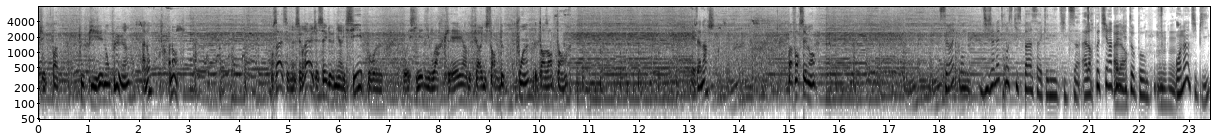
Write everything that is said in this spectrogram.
J'ai pas tout pigé non plus, hein. Ah non? Ah non. Pour ça, c'est c'est vrai, j'essaye de venir ici pour, euh, pour essayer d'y voir clair, de faire une sorte de point de temps en temps. Et ça marche? Pas forcément. C'est vrai qu'on dit jamais trop ce qui se passe avec les mini-tits. Alors, petit rappel Alors. du topo. Mhm. On a un Tipeee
